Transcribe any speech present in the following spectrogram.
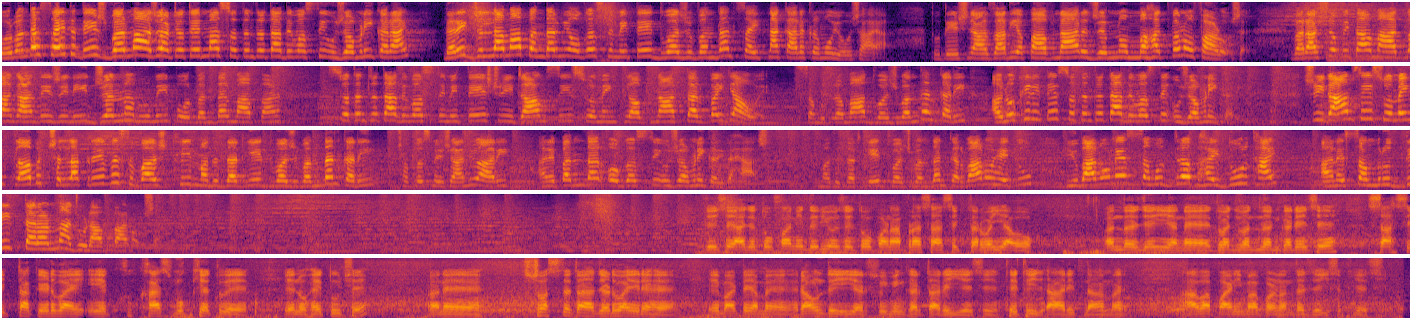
પોરબંદર સહિત દેશભરમાં આજે અઠ્યોતેરમાં સ્વતંત્રતા દિવસની ઉજવણી કરાઈ. દરેક જિલ્લામાં પંદરમી ઓગસ્ટ નિમિત્તે ધ્વજવંદન સહિતના કાર્યક્રમો યોજાયા. તો દેશને આઝાદી અપાવનાર જેમનો મહત્વનો ફાળો છે. એવા રાષ્ટ્રપિતા મહાત્મા ગાંધીજીની જન્મભૂમિ પોરબંદરમાં પણ સ્વતંત્રતા દિવસ નિમિત્તે શ્રી રામસિંહ સ્વિમિંગ ક્લબના તરવૈયાઓએ સમુદ્રમાં ધ્વજવંદન કરી અનોખી રીતે સ્વતંત્રતા દિવસની ઉજવણી કરી. શ્રી રામસિંહ સ્વિમિંગ ક્લબ છેલ્લા ત્રેવીસ વર્ષથી મધદરિયે ધ્વજવંદન કરી છવ્વીસમી જાન્યુઆરી અને પંદર ઓગસ્ટની ઉજવણી કરી રહ્યા છે મધદરિયે ધ્વજવંદન કરવાનો હેતુ યુવાનોને સમુદ્ર ભય દૂર થાય અને સમૃદ્ધિ તરણમાં જોડાવવાનો છે જે છે આજે તોફાની દરિયો છે તો પણ આપણા સાહસિક તરવૈયાઓ અંદર જઈ અને ધ્વજવંદન કરે છે સાહસિકતા કેળવાય એ ખાસ મુખ્યત્વે એનો હેતુ છે અને સ્વસ્થતા જળવાઈ રહે એ માટે અમે રાઉન્ડ ધ ઇયર સ્વિમિંગ કરતા રહીએ છીએ. તેથી જ આ રીતના અમે આવા પાણીમાં પણ અંદર જઈ શકીએ છીએ.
